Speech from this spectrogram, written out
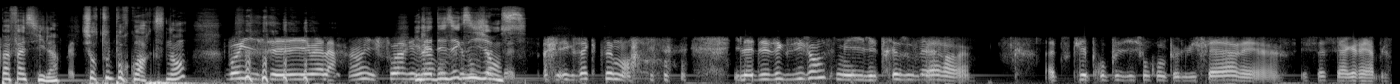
Pas facile, hein surtout pour Quarks, non Oui, c'est voilà, hein, il faut arriver. Il a des exigences. Exactement. il a des exigences, mais il est très ouvert euh, à toutes les propositions qu'on peut lui faire et, euh, et ça c'est agréable.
